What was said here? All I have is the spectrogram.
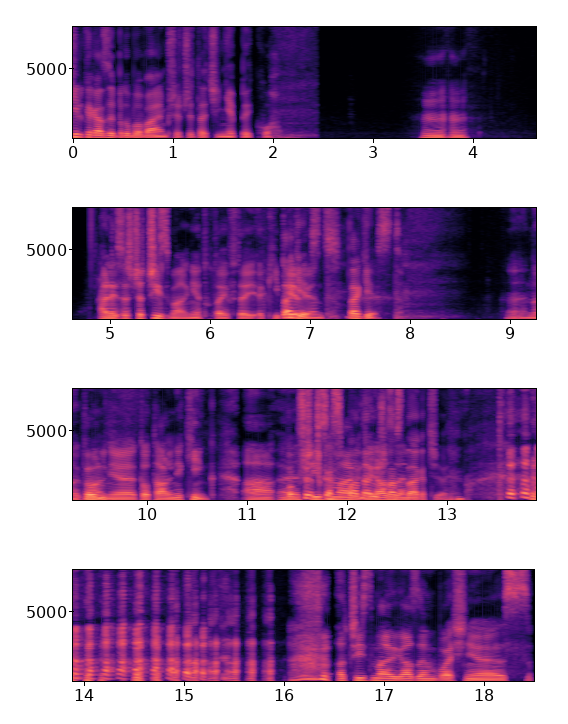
kilka razy próbowałem przeczytać i nie pykło. Mhm. Ale jest jeszcze Chismar, nie? Tutaj w tej ekipie, Tak więc jest, tak jest. Normalnie totalnie King. A e, Poprzeczka spada już na razem, starcie. a Chismar razem właśnie z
